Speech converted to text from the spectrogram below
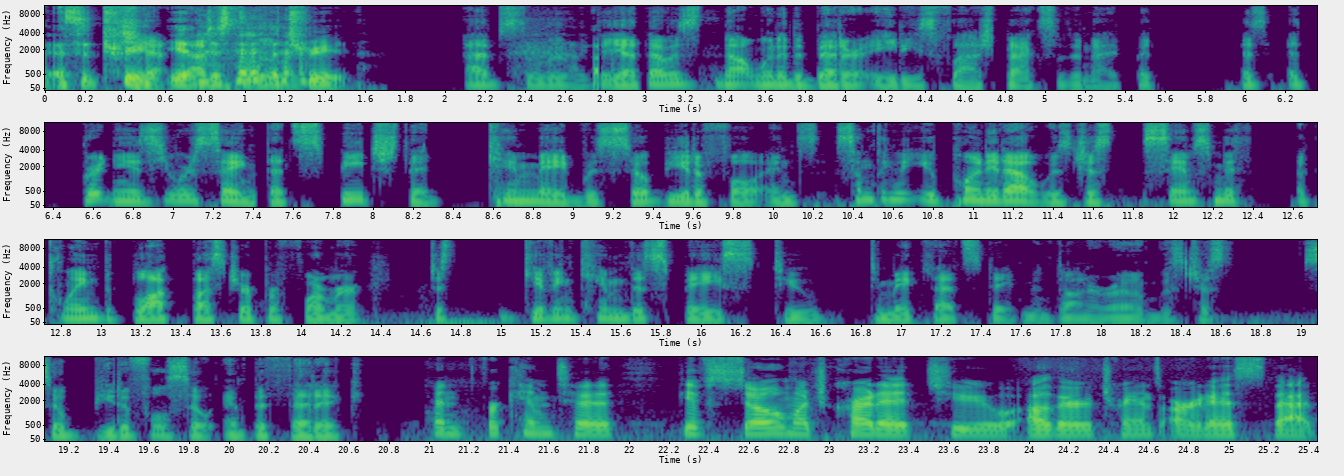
It's a treat. Yeah, Yeah, just a, a treat. Absolutely. Yeah, that was not one of the better 80s flashbacks of the night. But as, as Brittany, as you were saying, that speech that Kim made was so beautiful. And something that you pointed out was just Sam Smith, acclaimed blockbuster performer, just giving Kim the space to to make that statement on her own was just so beautiful, so empathetic. and for Kim to give so much credit to other trans artists that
